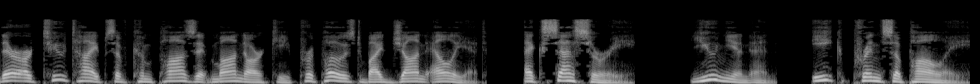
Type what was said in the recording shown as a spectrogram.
There are two types of composite monarchy proposed by John Elliott, accessory union and aeque principali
